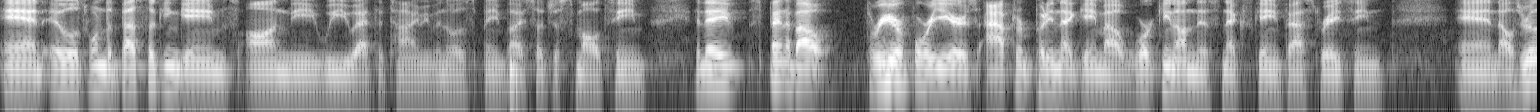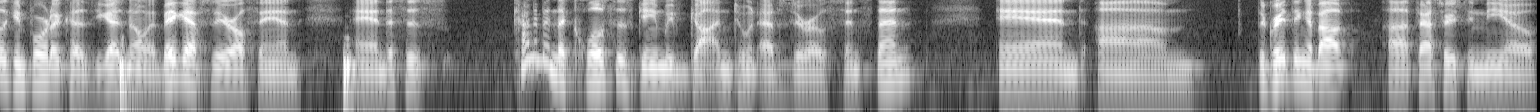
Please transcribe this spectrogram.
and it was one of the best looking games on the Wii U at the time, even though it was made by such a small team. And they spent about three or four years after putting that game out working on this next game, Fast Racing. And I was really looking forward to it because you guys know I'm a big F Zero fan, and this has kind of been the closest game we've gotten to an F Zero since then. And um, the great thing about uh, Fast Racing Neo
